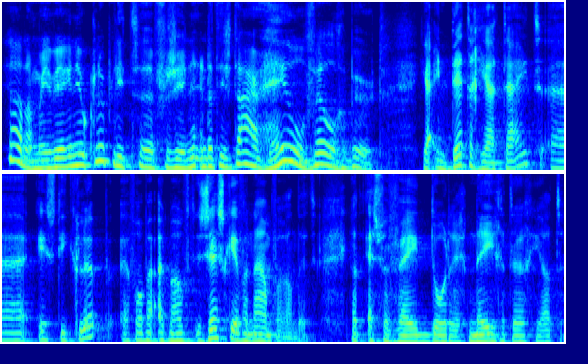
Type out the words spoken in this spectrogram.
ja, dan moet je weer een nieuw clublied eh, verzinnen. En dat is daar heel veel gebeurd. Ja, in 30 jaar tijd eh, is die club, eh, volgens mij uit mijn hoofd, zes keer van naam veranderd. Je had SVV Dordrecht 90, je had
